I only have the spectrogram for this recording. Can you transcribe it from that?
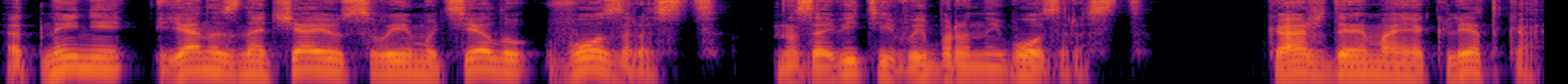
Отныне я назначаю своему телу возраст. Назовите выбранный возраст. Каждая моя клетка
